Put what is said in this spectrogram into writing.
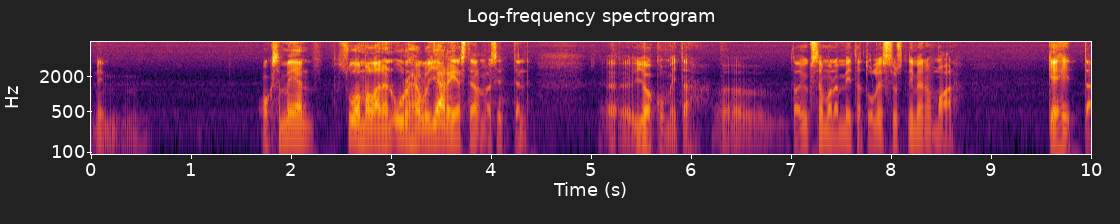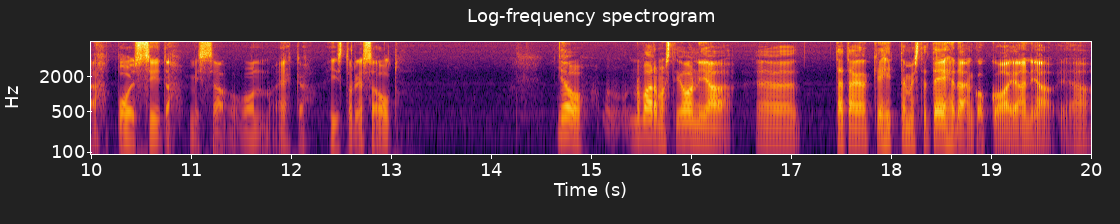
niin onko se meidän suomalainen urheilujärjestelmä sitten joku, mitä tai yksi semmoinen, mitä tulisi just nimenomaan kehittää pois siitä, missä on ehkä historiassa oltu? Joo, no varmasti on ja ö, tätä kehittämistä tehdään koko ajan ja, ja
